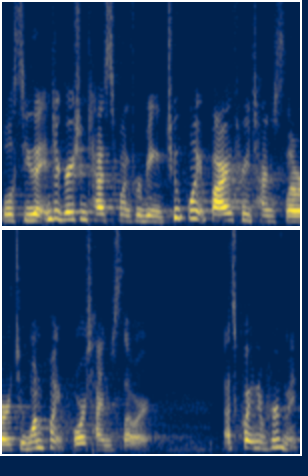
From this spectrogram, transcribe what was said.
we'll see that integration tests went from being 2.53 times slower to 1.4 times slower. That's quite an improvement.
